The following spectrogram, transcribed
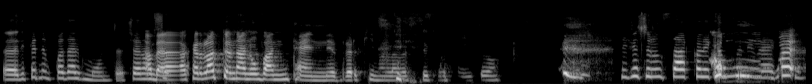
uh, dipende un po' dal mood. Cioè, Vabbè, so... la Carlotta è una novantenne, per chi non l'avesse capito. Mi piacciono un sacco le comunque, canzoni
